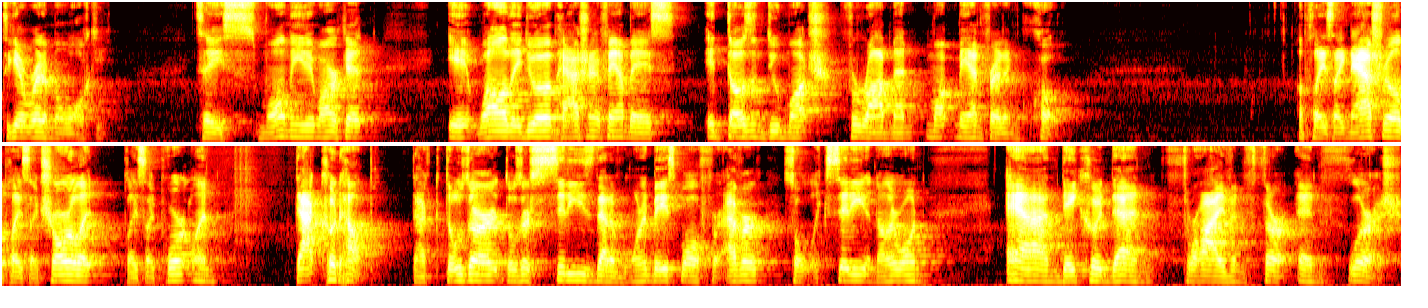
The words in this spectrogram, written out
to get rid of Milwaukee. It's a small media market. It while they do have a passionate fan base, it doesn't do much for Rob Man- Manfred and Co. A place like Nashville, a place like Charlotte, a place like Portland, that could help. That those are those are cities that have wanted baseball forever. Salt Lake City, another one, and they could then thrive and thir- and flourish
